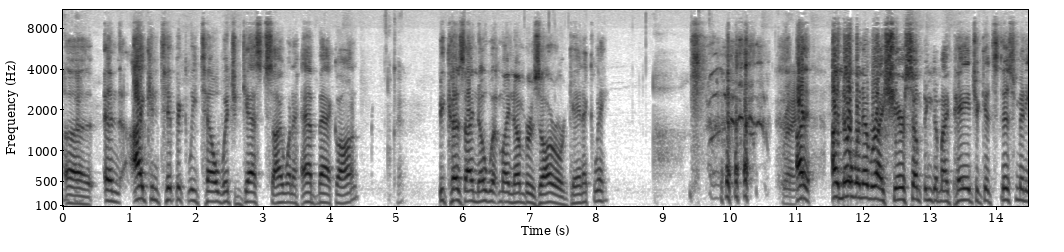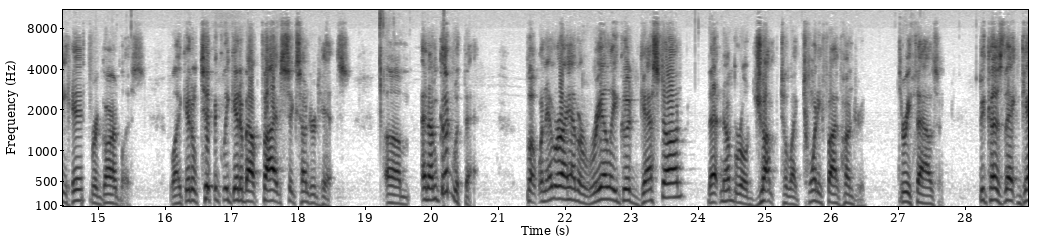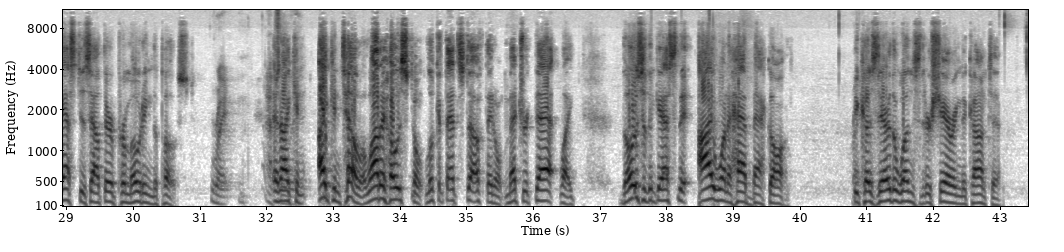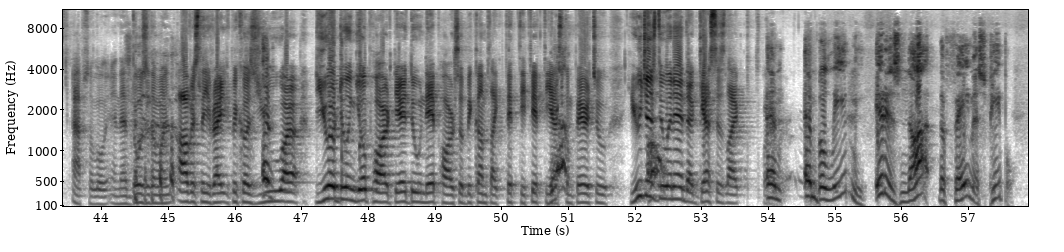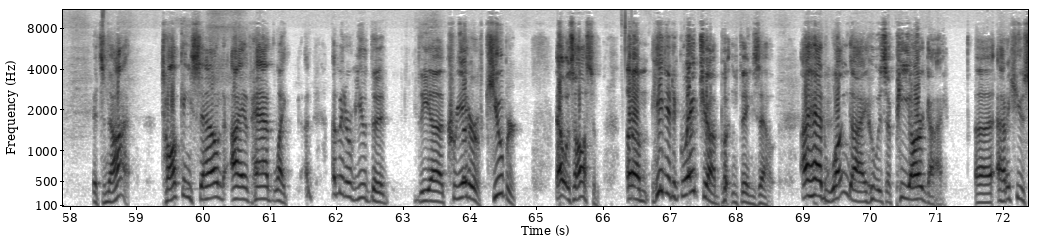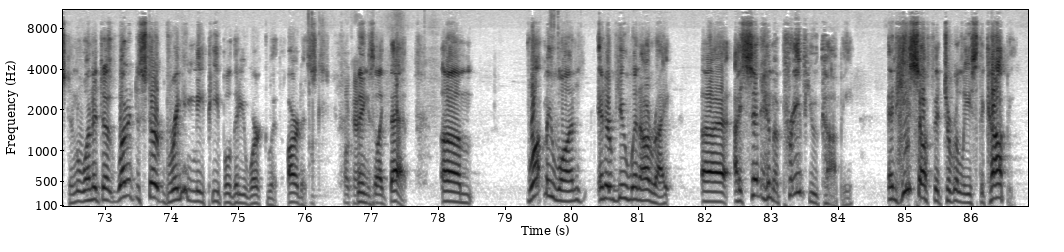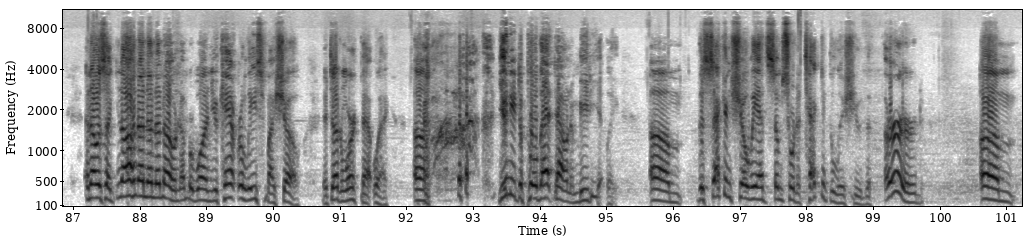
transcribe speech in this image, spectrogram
Uh, and I can typically tell which guests I want to have back on. Okay. Because I know what my numbers are organically. right. I I know whenever I share something to my page, it gets this many hits regardless. Like it'll typically get about five, 600 hits. Um, and I'm good with that. But whenever I have a really good guest on, that number will jump to like 2,500, 3,000 because that guest is out there promoting the post. Right. Absolutely. And I can I can tell a lot of hosts don't look at that stuff. They don't metric that. Like those are the guests that I want to have back on right. because they're the ones that are sharing the content. Absolutely, and then those are the ones, obviously, right? Because you are you're doing your part, they're doing their part, so it becomes like 50-50 yeah. as compared to you just oh. doing it. The guest is like, whatever. and and believe me, it is not the famous people. It's not talking sound. I have had like I've interviewed the the uh, creator of Qbert. That was awesome. Um, he did a great job putting things out. I had one guy who was a PR guy uh, out of Houston wanted to wanted to start bringing me people that he worked with, artists, okay. things like that. Um, brought me one interview went all right. Uh, I sent him a preview copy, and he saw fit to release the copy. And I was like, no, no, no, no, no. Number one, you can't release my show. It doesn't work that way. Uh, you need to pull that down immediately. Um, the second show, we had some sort of technical issue. The third, um,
